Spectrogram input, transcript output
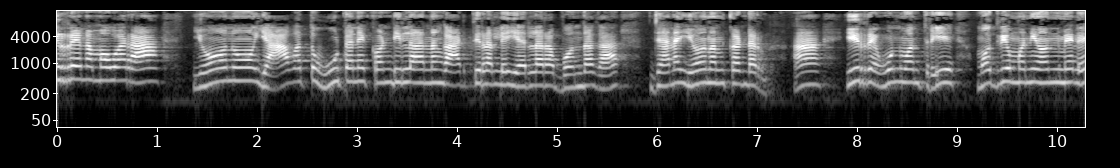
ಇರ್ರೆ ನಮ್ಮವ್ವರ. ಇವನು ಯಾವತ್ತು ಊಟನೇ ಕೊಂಡಿಲ್ಲ ಅನ್ನಂಗ ಆಡ್ತಿರಲ್ಲ ಎಲ್ಲರ ಬಂದಾಗ ಜನ ಏನು ಅನ್ಕೊಂಡರು. ಆ, ಇರ್ರೆ ಉಣ್ವಂತ್ರಿ ಮದ್ವೆ ಮನೆ ಅಂದ್ಮೇಲೆ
